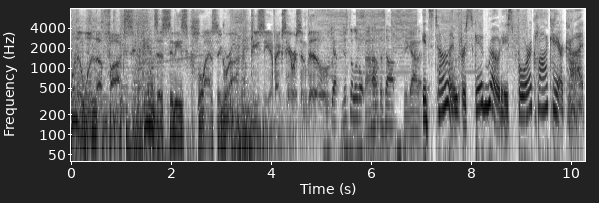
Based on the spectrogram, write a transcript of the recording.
101 The Fox, Kansas City's classic rock. KCFX Harrisonville. Yep, just a little uh-huh. off the top. You got it. It's time for Skid Roadie's 4 o'clock haircut.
